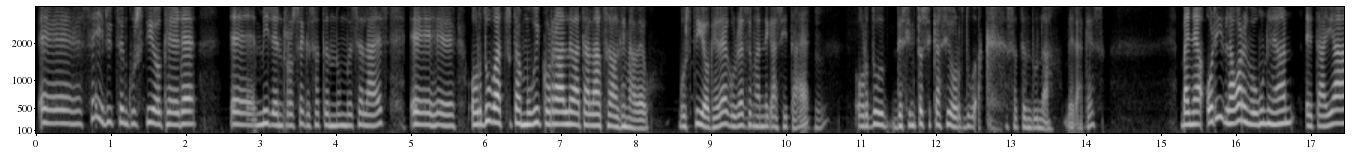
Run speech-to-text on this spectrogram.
e, ze irutzen guztiok ere, e, miren rosek esaten duen bezala ez, e, ordu batzutan mugikorra alde bat alatza baldin badeu. Guztiok ere, gurasoen gandik hasita, eh? Mhm. Ordu, desintoxikazio orduak esaten duna, berak, ez? Baina hori laugarrengo gunean, eta ja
